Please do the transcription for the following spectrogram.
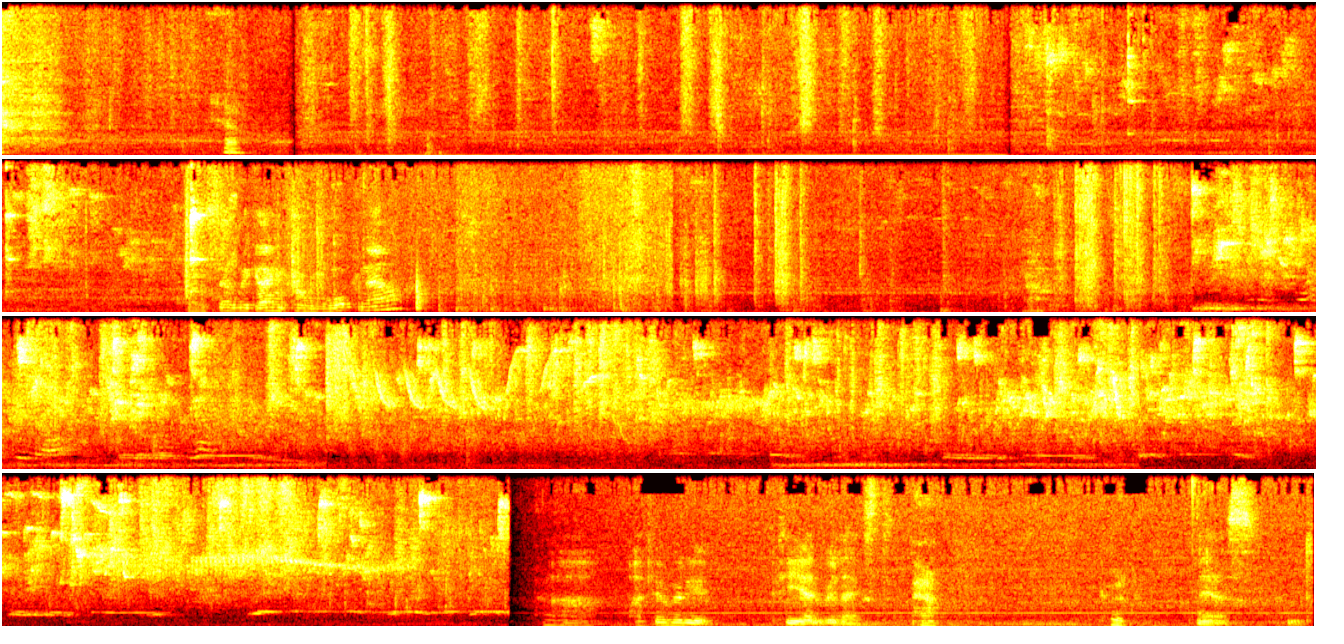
So we're going for a walk now. Feel really here and relaxed. Yeah. Good. Yes. And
